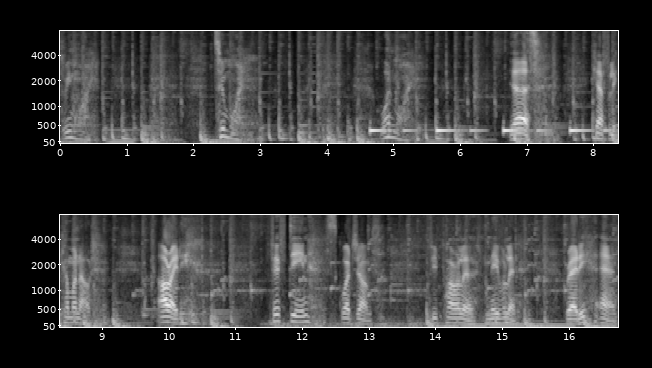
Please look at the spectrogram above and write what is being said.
Three more. Two more. One more. Yes. Carefully, come on out. Alrighty. 15 squat jumps. Feet parallel, navel in. Ready, and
